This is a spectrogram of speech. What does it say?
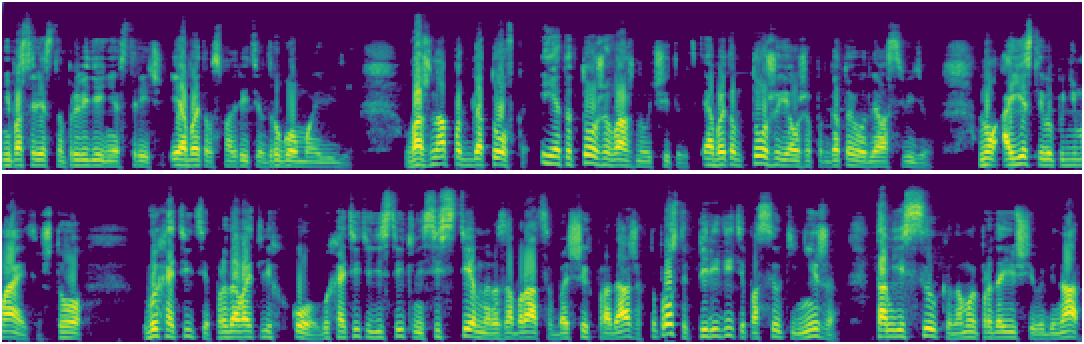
непосредственно проведения встречи. И об этом смотрите в другом моем видео. Важна подготовка. И это тоже важно учитывать. И об этом тоже я уже подготовил для вас видео. Ну а если вы понимаете, что вы хотите продавать легко, вы хотите действительно системно разобраться в больших продажах, то просто перейдите по ссылке ниже. Там есть ссылка на мой продающий вебинар,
